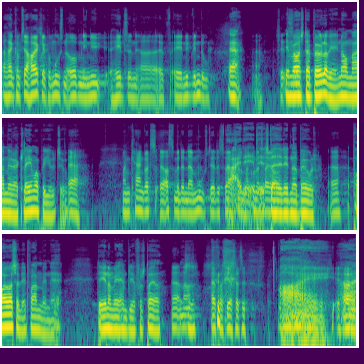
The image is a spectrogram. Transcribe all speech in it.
Og han kom til at højreklikke på musen og åbne i ny hele tiden, og øh, øh, nyt vindue. Ja. Så, Jamen også, der bøvler vi enormt meget med reklamer på YouTube. Ja. Man kan godt, øh, også med den der mus, det er lidt svært. Nej, det, man kun det er stadig år. lidt noget bøvl. Ja, Jeg prøver så lidt frem, men uh, det ender med, at han bliver frustreret. ja, nå. Så- Alt for siger sig til. Ej, ja.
